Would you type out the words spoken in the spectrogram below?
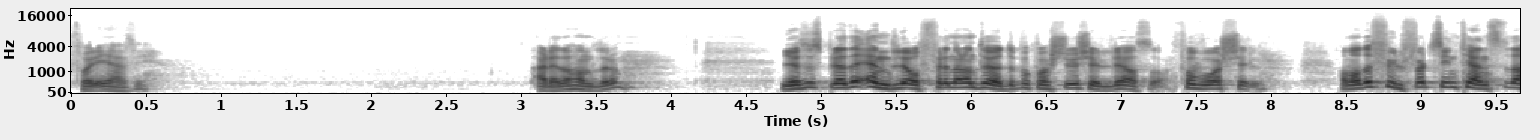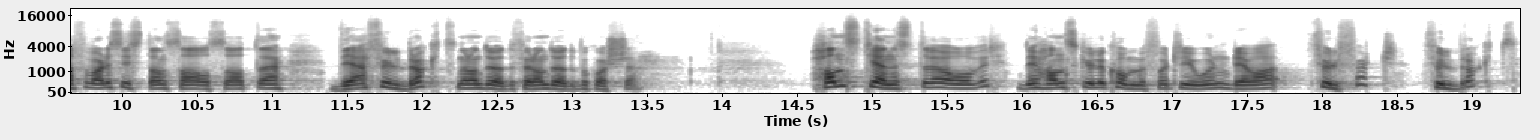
for evig. Er det det handler om? Jesus ble det endelige offeret når han døde på korset uskyldig. altså, for vår skyld. Han hadde fullført sin tjeneste. Derfor var det siste han sa også at eh, det er fullbrakt når han døde, før han døde på korset. Hans tjeneste var over. Det han skulle komme for til jorden, det var fullført. Fullbrakt.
